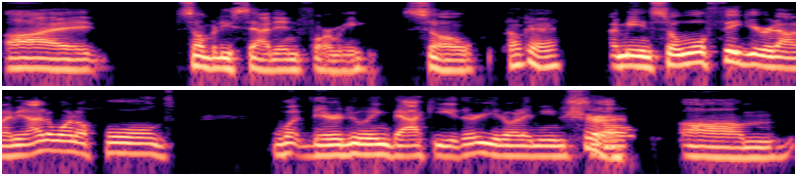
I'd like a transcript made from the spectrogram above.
uh somebody sat in for me. So Okay. I mean, so we'll figure it out. I mean, I don't want to hold what they're doing back either. You know what I mean? Sure. So, um,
